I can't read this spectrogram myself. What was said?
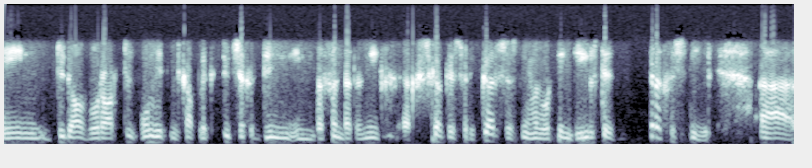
en toe daar word daar toe onwetenskaplike toetse gedoen en bevind dat hulle nie geskik is vir die kursus nie, hulle word ten duurste teruggestuur uh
